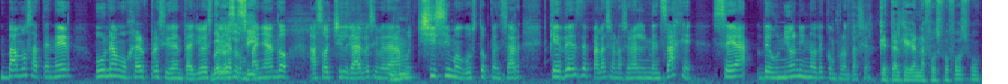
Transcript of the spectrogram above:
vamos a tener una mujer presidenta. Yo estoy Bueno, eso sí. acompañando a Xochil Gálvez y me dará muchísimo gusto pensar que desde Palacio Nacional el mensaje sea de unión y no de confrontación. ¿Qué tal que gana Fosfo Fosfo?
